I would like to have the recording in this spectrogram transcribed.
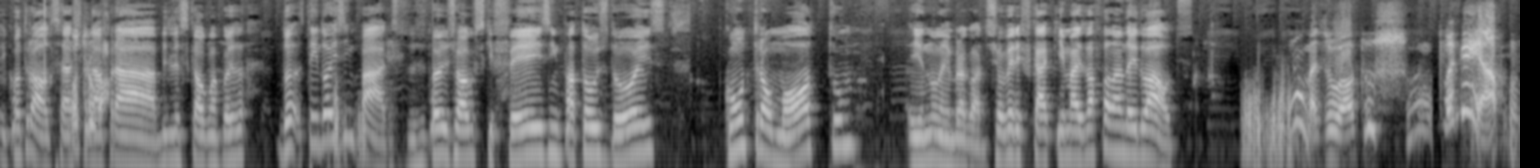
e contra o Alto, você acha Contra que dá pra beliscar alguma coisa? Do- tem dois empates. Os dois jogos que fez, empatou os dois. Contra o Moto. E não lembro agora. Deixa eu verificar aqui, mas vá falando aí do Altos. Não, mas o Altos vai ganhar, pô.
